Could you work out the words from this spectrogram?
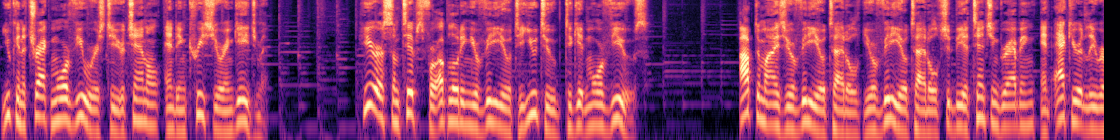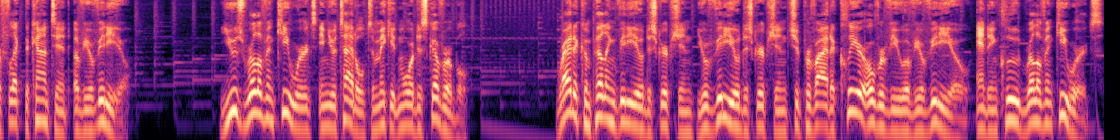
you can attract more viewers to your channel and increase your engagement. Here are some tips for uploading your video to YouTube to get more views. Optimize your video title. Your video title should be attention grabbing and accurately reflect the content of your video. Use relevant keywords in your title to make it more discoverable. Write a compelling video description. Your video description should provide a clear overview of your video and include relevant keywords.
